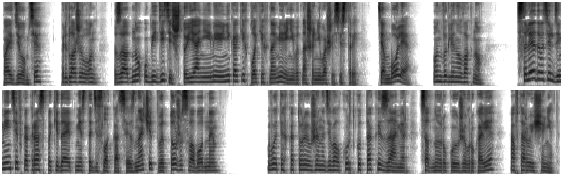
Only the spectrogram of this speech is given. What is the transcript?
«Пойдемте», – предложил он. «Заодно убедитесь, что я не имею никаких плохих намерений в отношении вашей сестры. Тем более...» Он выглянул в окно. «Следователь Дементьев как раз покидает место дислокации. Значит, вы тоже свободны». Войтых, который уже надевал куртку, так и замер, с одной рукой уже в рукаве, а второй еще нет.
